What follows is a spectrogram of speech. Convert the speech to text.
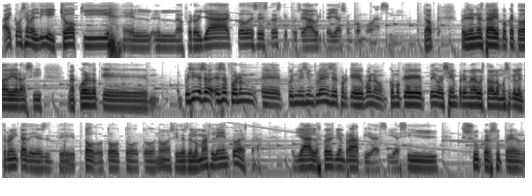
Ay, ¿cómo se llama? El DJ Chucky, el, el Afrojack, todos estos que pues ya ahorita ya son como así top. Pues en esta época todavía era así. Me acuerdo que, pues sí, esas fueron eh, pues mis influencias, porque bueno, como que te digo, siempre me ha gustado la música electrónica desde todo, todo, todo, todo, ¿no? Así desde lo más lento hasta ya las cosas bien rápidas y así súper, súper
